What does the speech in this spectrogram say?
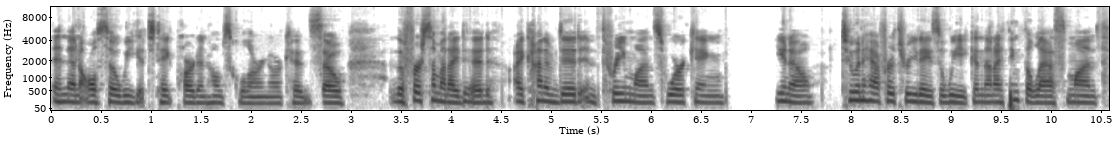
and then also we get to take part in homeschooling our kids. So the first summit i did i kind of did in three months working you know two and a half or three days a week. And then i think the last month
